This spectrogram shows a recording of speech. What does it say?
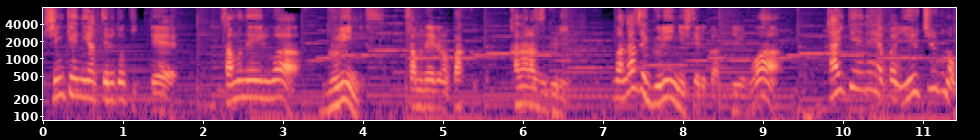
真剣にやってる時って、サムネイルはグリーンです。サムネイルのバック。必ずグリーン。まあ、なぜグリーンにしてるかっていうのは、大抵ね、やっぱり YouTube の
